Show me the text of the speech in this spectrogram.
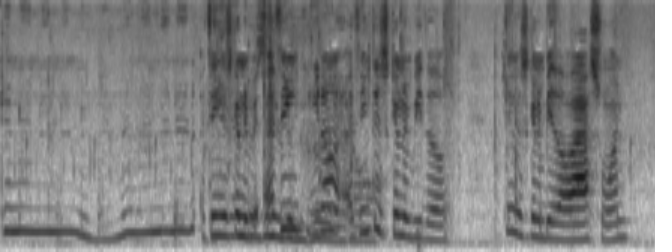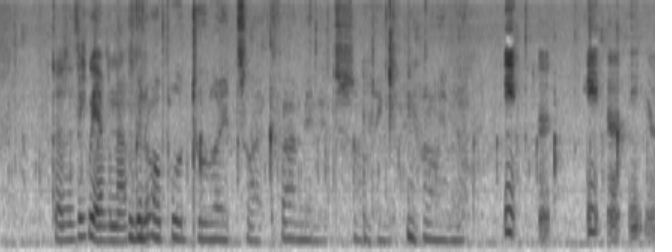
I think it's gonna be. I think you know. I think this is gonna be the. I think is gonna be the last one, because I think we have enough. we're gonna upload to like it's like five minutes or something. Mm. I don't even know. Eat, eat, eat, eat.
